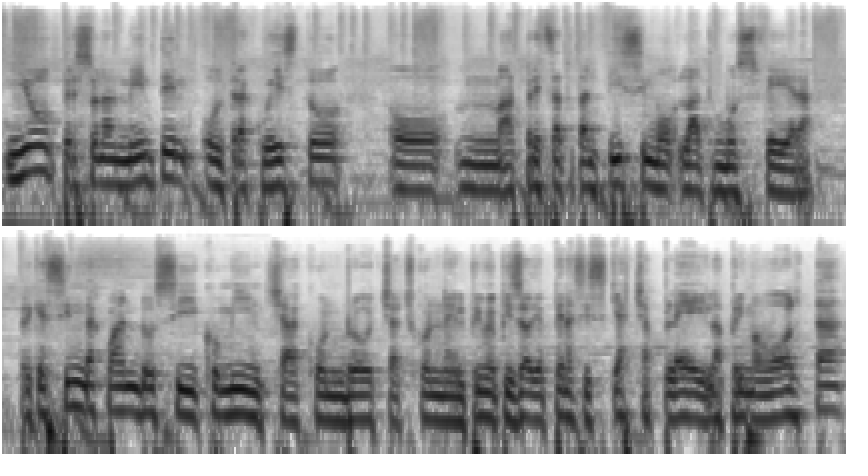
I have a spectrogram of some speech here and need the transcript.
Io personalmente, oltre a questo, ho mh, mm, apprezzato tantissimo l'atmosfera perché sin da quando si comincia con Broadchurch, con il primo episodio, appena si schiaccia play la prima volta,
